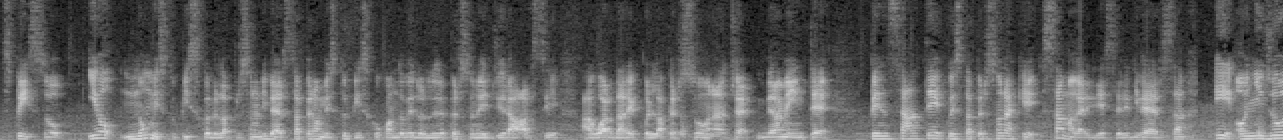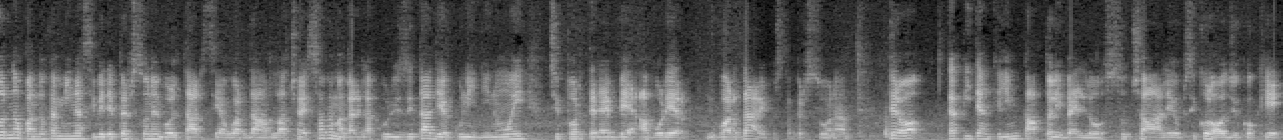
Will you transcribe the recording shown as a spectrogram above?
spesso io non mi stupisco della persona diversa però mi stupisco quando vedo delle persone girarsi a guardare quella persona cioè veramente pensate questa persona che sa magari di essere diversa e ogni giorno quando cammina si vede persone voltarsi a guardarla. Cioè so che magari la curiosità di alcuni di noi ci porterebbe a voler guardare questa persona però capite anche l'impatto a livello sociale o psicologico che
